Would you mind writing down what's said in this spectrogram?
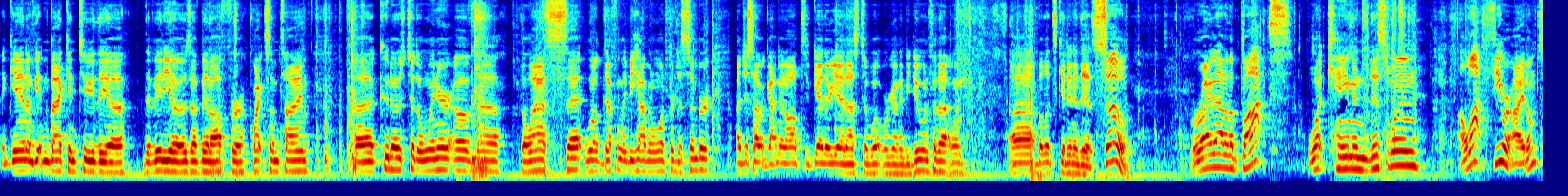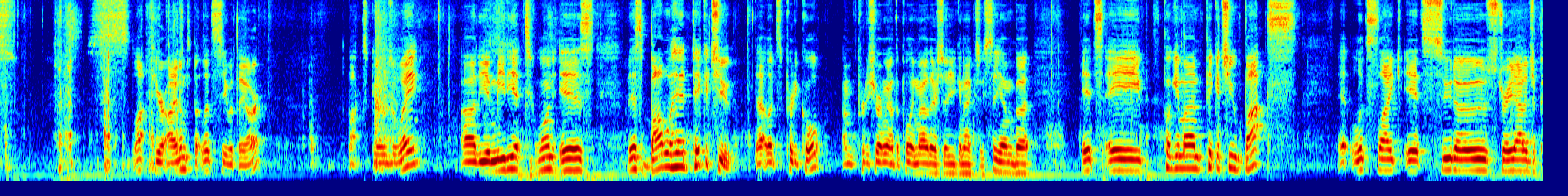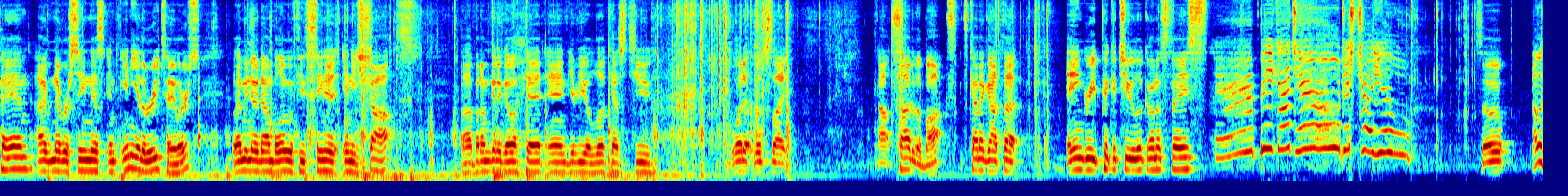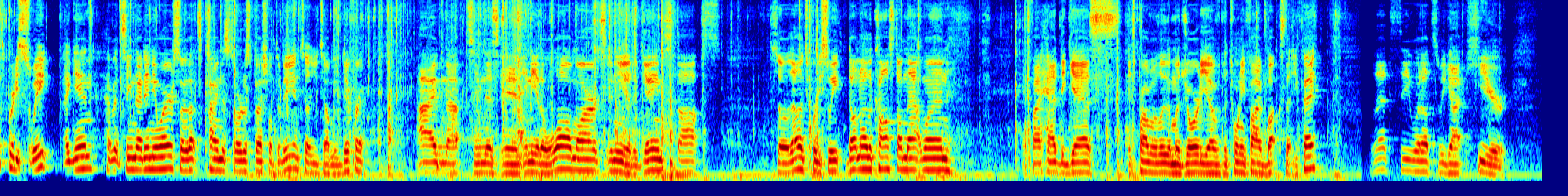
Again, I'm getting back into the uh, the videos. I've been off for quite some time. Uh, kudos to the winner of the, the last set. We'll definitely be having one for December. I just haven't gotten it all together yet as to what we're going to be doing for that one. Uh, but let's get into this. So, right out of the box, what came in this one? A lot fewer items. A lot fewer items, but let's see what they are. Box goes away. Uh, the immediate one is this bobblehead Pikachu. That looks pretty cool. I'm pretty sure I'm going to have to pull him out of there so you can actually see him, but it's a Pokemon Pikachu box. It looks like it's pseudo straight out of Japan. I've never seen this in any of the retailers. Let me know down below if you've seen it at any shops. Uh, but I'm going to go ahead and give you a look as to what it looks like outside of the box. It's kind of got that angry Pikachu look on his face. Ah, Pikachu, destroy you! So, that looks pretty sweet. Again, haven't seen that anywhere, so that's kind of sort of special to me until you tell me different. I've not seen this in any of the Walmarts, any of the GameStops. So that looks pretty sweet. Don't know the cost on that one. If I had to guess, it's probably the majority of the 25 bucks that you pay. Let's see what else we got here.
